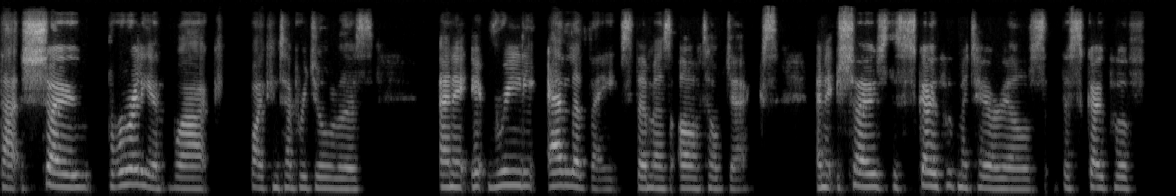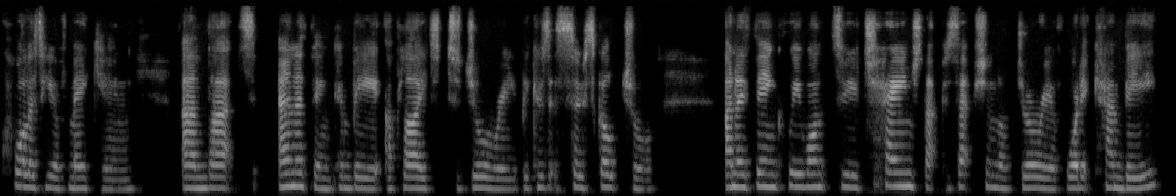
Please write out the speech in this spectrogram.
that show brilliant work by contemporary jewelers and it, it really elevates them as art objects and it shows the scope of materials the scope of quality of making and that anything can be applied to jewelry because it's so sculptural and i think we want to change that perception of jewelry of what it can be.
